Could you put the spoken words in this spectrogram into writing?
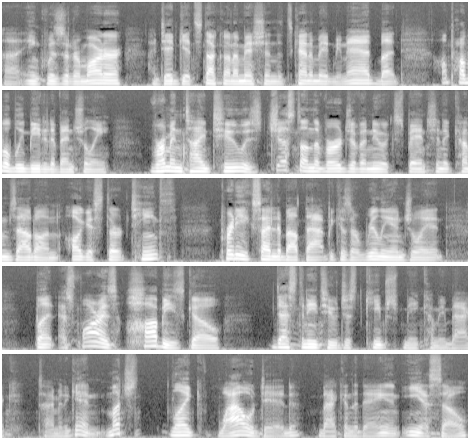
uh, Inquisitor Martyr. I did get stuck on a mission that's kind of made me mad, but I'll probably beat it eventually. Vermintide 2 is just on the verge of a new expansion. It comes out on August 13th. Pretty excited about that because I really enjoy it. But as far as hobbies go, Destiny 2 just keeps me coming back time and again, much like WoW did back in the day and ESO,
